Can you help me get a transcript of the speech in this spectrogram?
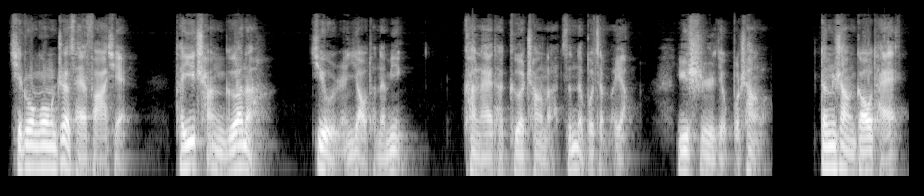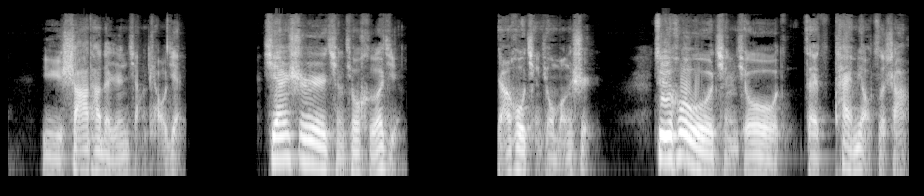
齐庄公这才发现。他一唱歌呢，就有人要他的命。看来他歌唱的真的不怎么样，于是就不唱了，登上高台与杀他的人讲条件。先是请求和解，然后请求盟誓，最后请求在太庙自杀。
